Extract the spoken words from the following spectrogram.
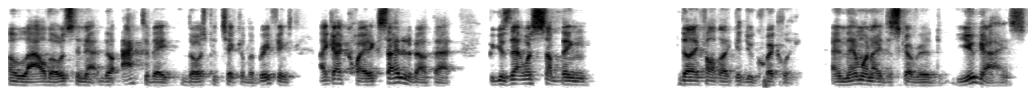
allow those to net, they'll activate those particular briefings. I got quite excited about that because that was something that i felt i could do quickly. And then when i discovered you guys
